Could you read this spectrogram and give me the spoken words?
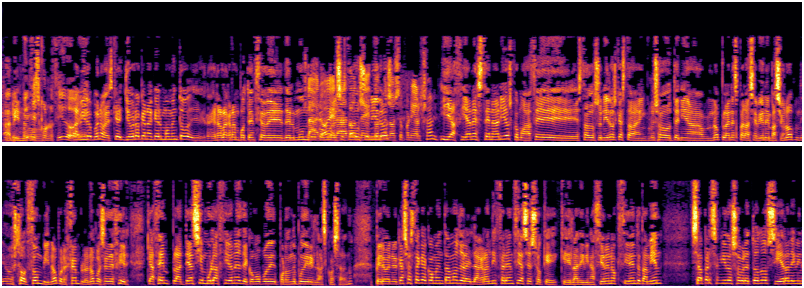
ha muy desconocido, ha ¿eh? habido- bueno, es que yo creo que en aquel momento eh, era la gran potencia de- del mundo, Claro, como es Estados donde, donde Unidos, no se ponía el sol. y hacían escenarios como hace Estados Unidos, que hasta incluso tenía no planes para si había una invasión o zombie, ¿no? Por ejemplo, ¿no? Pues es decir, que hacen plantean simulaciones de cómo puede, por dónde pueden ir las cosas, ¿no? Pero en el caso este que comentamos, de la, la gran diferencia es eso, que, que la adivinación en Occidente también se ha perseguido sobre todo si era adivinación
